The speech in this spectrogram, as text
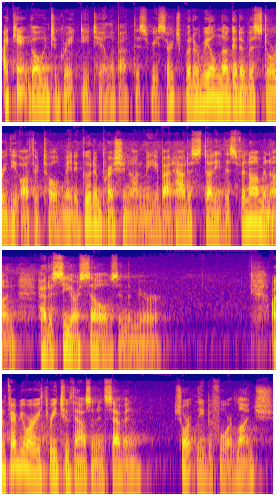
I can't go into great detail about this research, but a real nugget of a story the author told made a good impression on me about how to study this phenomenon, how to see ourselves in the mirror. On February 3, 2007, shortly before lunch,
